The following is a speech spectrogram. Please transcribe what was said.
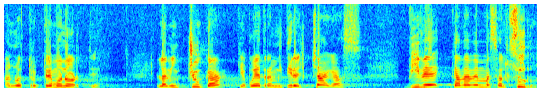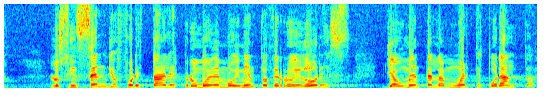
a nuestro extremo norte. La vinchuca, que puede transmitir el Chagas, vive cada vez más al sur. Los incendios forestales promueven movimientos de roedores y aumentan las muertes por anta.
